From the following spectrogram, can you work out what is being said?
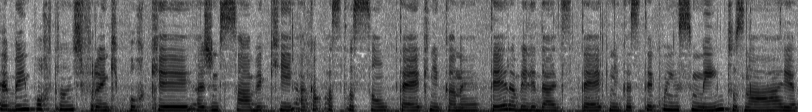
É bem importante, Frank, porque a gente sabe que a capacitação técnica, né, ter habilidades técnicas, ter conhecimentos na área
